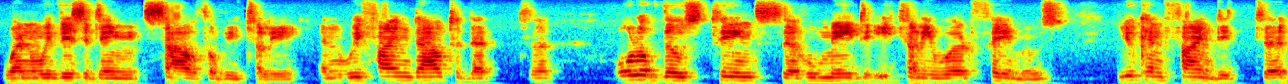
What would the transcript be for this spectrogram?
when we're visiting south of Italy, and we find out that uh, all of those things uh, who made Italy world famous, you can find it uh,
